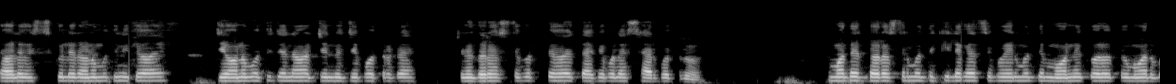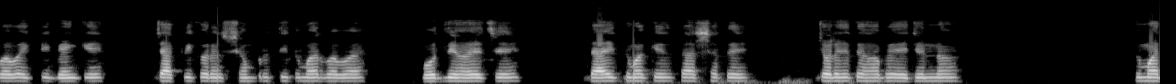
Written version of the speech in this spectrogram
তাহলে স্কুলের অনুমতি নিতে হয়। যে অনুমতিটা নেওয়ার জন্য যে পত্রটা জন্য দরখাস্ত করতে হয়, তাকে বলে ছাড়পত্র। তোমাদের দরখাস্তের মধ্যে কি লেখা আছে? বইয়ের মধ্যে মনে করো তোমার বাবা একটি ব্যাংকে চাকরি করেন, সম্প্রতি তোমার বাবা বদলি হয়েছে, তাই তোমাকে তার সাথে চলে যেতে হবে। এজন্য তোমার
